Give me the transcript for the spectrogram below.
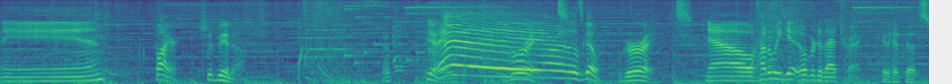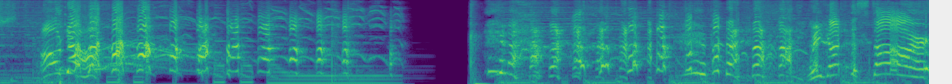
And fire. Should be enough. Yep. Yeah. Hey! Great. All right, let's go. Great. Now, how do we get over to that track? Gotta hit that. Oh no! We got the star.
